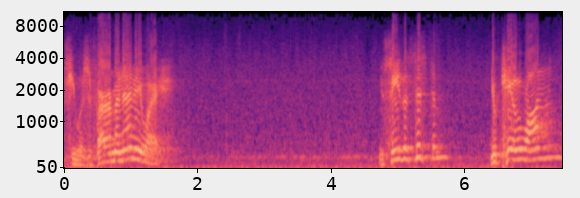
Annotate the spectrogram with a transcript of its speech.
she was vermin anyway. You see the system? You kill one.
